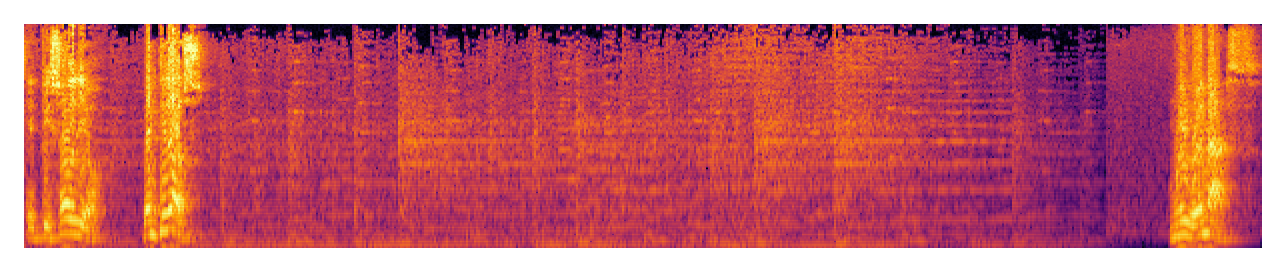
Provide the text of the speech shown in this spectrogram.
episodio 22. Muy buenas,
